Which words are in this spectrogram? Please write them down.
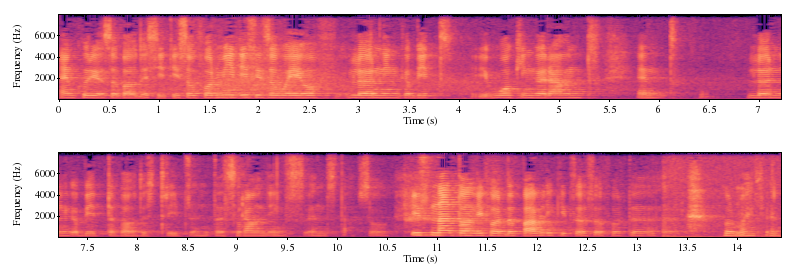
I'm curious about the city. So for me, this is a way of learning a bit, walking around and learning a bit about the streets and the surroundings and stuff. So it's not only for the public; it's also for the for myself.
